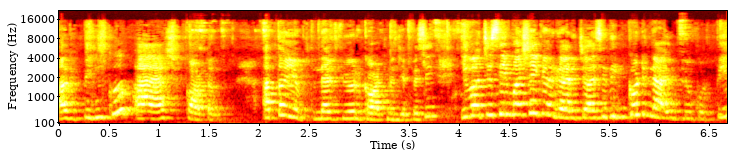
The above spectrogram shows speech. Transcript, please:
అవి పింక్ ఆ యాష్ కాటన్ అత్త చెప్తుంది అవి ప్యూర్ కాటన్ అని చెప్పేసి. ఇవి వచ్చేసి మషేకర్ గారి చాయిస్ ఇది ఇంకోటి నావి బ్లూ కుర్తి.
